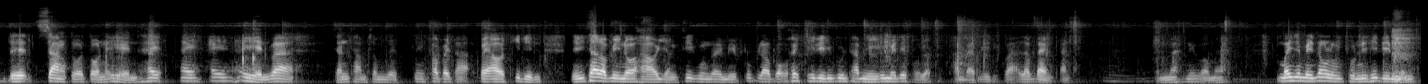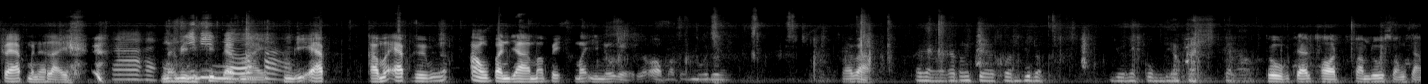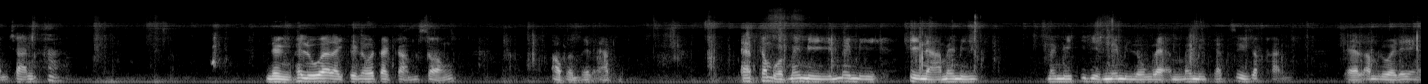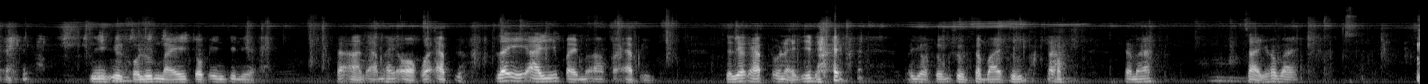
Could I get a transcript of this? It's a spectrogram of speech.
ได้สร้างตัวตนให้เห็นให้ให้ให้ให้เห็นว่าฉันทำสำเร็จนี่เข้าไปตะไปเอาที่ดินทีนี้ถ้าเรามีโน้ตฮาวอย่างที่คุณเนยมีปุ๊บเราบอกให้ยที่ดินคุณทำอย่างนี้ไม่ได้ผลเราทำแบบนี้ดีกว่า แล้วแบ่งกัน เห็นไหมนึกออกไหม ไม่จำเป็นต้องลงทุนในที่ดินเหมือนแกร็บเหมือนอะไรใช่นั่นมีที่ดิคิดนแบเยบอะใหม่ค่ะมีแอปคำว่าแอปคือเอาปัญญามาไปมาอินโนเวทแล้วออกมาเป็นโมเดลใช่ป่ะถ้าอย่างนั้นก็ต้องเจอคนที่แบบอยู่ในกลุ่มเดียวกันกับเราถูกจะถอดความรู้สองสามชั้นค่ะหนึ่งให้รู้ว่าอะไรคือนวัตกรรมสองเอาไปเป็นแอป แอปทั้งหมดไม่มีไม่มีที่นาไม่มี ไม่มีที่ดินไม่มีโรงแรม ไม่มีแท็กซี่สักคัน แต่ร่ำรวยได้ยังไง นี่คือคนรุ่นใหม่จบเอนจิเนียร์ถ้าอ่านแอปให้ออกว่าแอป และ AI ยิ่งไปมากก็แอปอีก จะเลือกแอปตัวไหนที่ได้ ประโยชน์สูงสุดสบายสุดใช่ไหมใส่เข้าไป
